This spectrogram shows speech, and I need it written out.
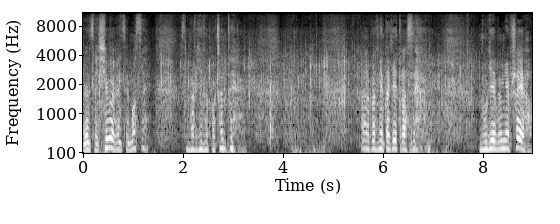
więcej siły, więcej mocy. Jestem bardziej wypoczęty. Ale pewnie takiej trasy długiej bym nie przejechał.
